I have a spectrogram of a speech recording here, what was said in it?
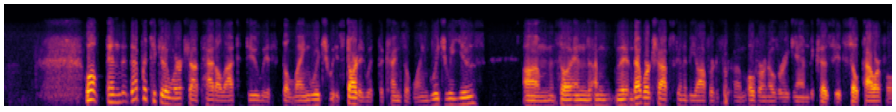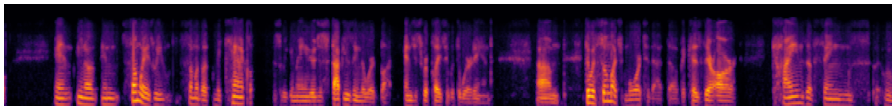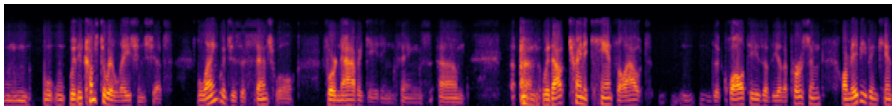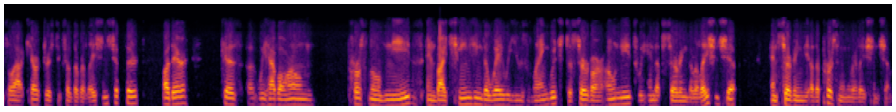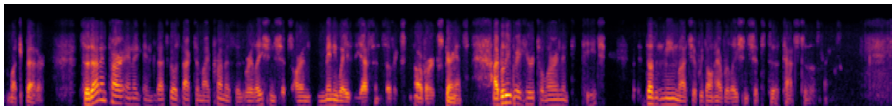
Well, and that particular workshop had a lot to do with the language. It started with the kinds of language we use. Um, so, and um, that workshop is going to be offered for, um, over and over again because it's so powerful. And you know, in some ways, we some of the mechanical we can make just stop using the word "but" and just replace it with the word "and." Um, there was so much more to that, though, because there are kinds of things um, when it comes to relationships. Language is essential for navigating things um, without trying to cancel out the qualities of the other person, or maybe even cancel out characteristics of the relationship that are there, because uh, we have our own personal needs, and by changing the way we use language to serve our own needs, we end up serving the relationship and serving the other person in the relationship much better. So that entire, and, and that goes back to my premise that relationships are in many ways the essence of, of our experience. I believe we're here to learn and to teach, it doesn't mean much if we don't have relationships to attach to those things.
